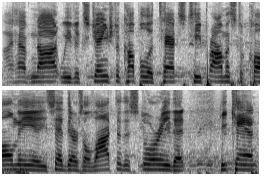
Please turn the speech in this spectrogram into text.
I have not. We've exchanged a couple of texts. He promised to call me. He said there's a lot to the story that he can't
